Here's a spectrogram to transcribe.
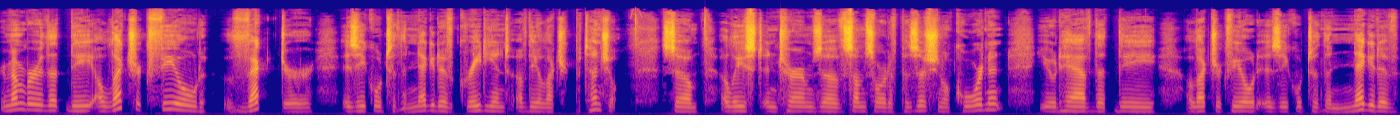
Remember that the electric field vector is equal to the negative gradient of the electric potential. So at least in terms of some sort of positional coordinate, you would have that the electric field is equal to the negative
